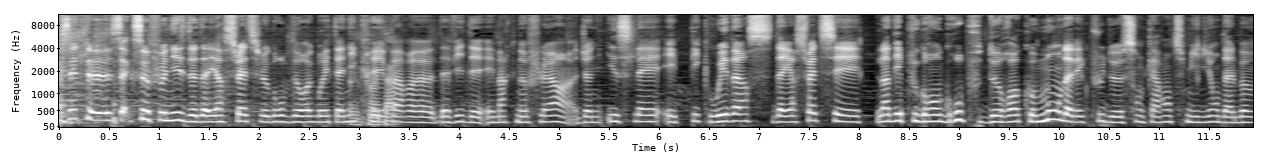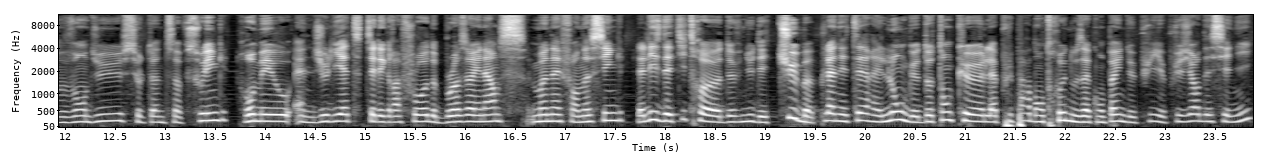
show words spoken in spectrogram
Vous êtes le saxophoniste de Dire Straits, le groupe de rock britannique créé par euh, David et et Mark Knopfler, John Isley et Pick Withers. Dire Straits, c'est l'un des plus grands groupes de rock au monde avec plus de 140 millions d'albums vendus, Sultans of Swing, Romeo and Juliet, Telegraph Road, Brother in Arms, Money for Nothing. La liste des titres euh, devenus des tubes planétaires est longue, d'autant que la plupart d'entre eux nous accompagnent depuis plusieurs décennies.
